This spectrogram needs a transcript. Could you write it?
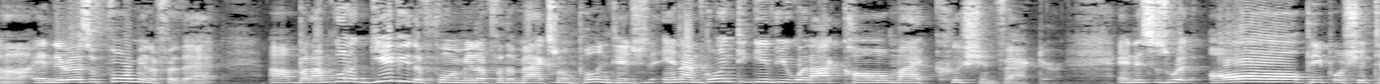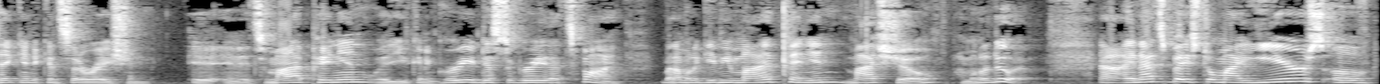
uh, and there is a formula for that. Uh, but I'm going to give you the formula for the maximum pulling tension, and I'm going to give you what I call my cushion factor. And this is what all people should take into consideration. And it's my opinion. Whether you can agree or disagree, that's fine. But I'm going to give you my opinion, my show. I'm going to do it. Uh, and that's based on my years of,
